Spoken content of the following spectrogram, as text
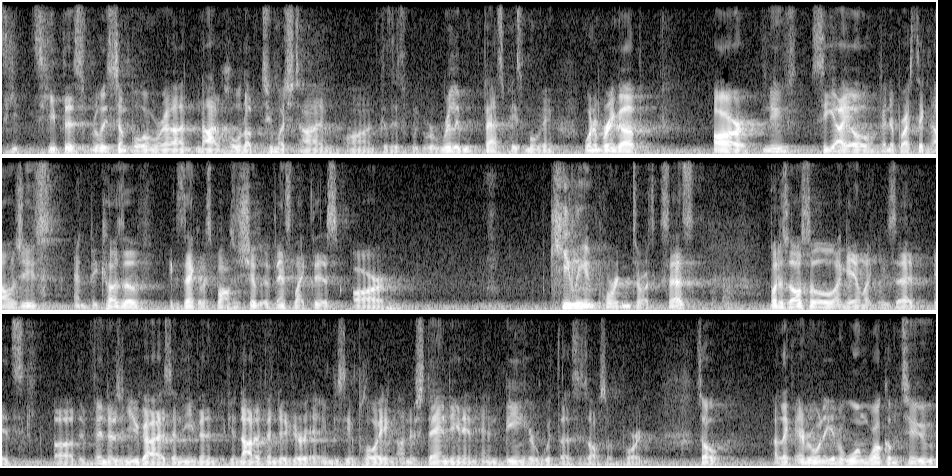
to keep this really simple and we're going to not hold up too much time on, because we're really fast-paced moving, I want to bring up our new CIO of Enterprise Technologies. And because of executive sponsorship, events like this are keenly important to our success. But it's also, again, like we said, it's uh, the vendors and you guys, and even if you're not a vendor, if you're an NBC employee, understanding and, and being here with us is also important. So I'd like everyone to give a warm welcome to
